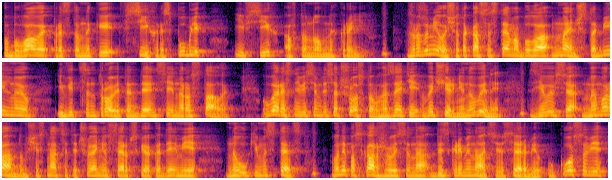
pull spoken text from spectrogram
побували представники всіх республік і всіх автономних країв. Зрозуміло, що така система була менш стабільною і відцентрові тенденції наростали. У вересні 86-го в газеті Вечірні новини з'явився меморандум 16 членів Сербської академії наук і мистецтв. Вони поскаржилися на дискримінацію сербів у Косові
